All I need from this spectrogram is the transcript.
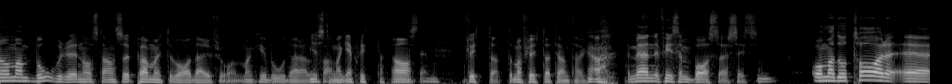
om man bor någonstans så behöver man inte vara därifrån, man kan ju bo där i alla Just det, fall. man kan flytta. Ja, det. flyttat. De har flyttat till Antarktis. Ja. Men det finns en bas där sägs det. Mm. Om man då tar eh,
